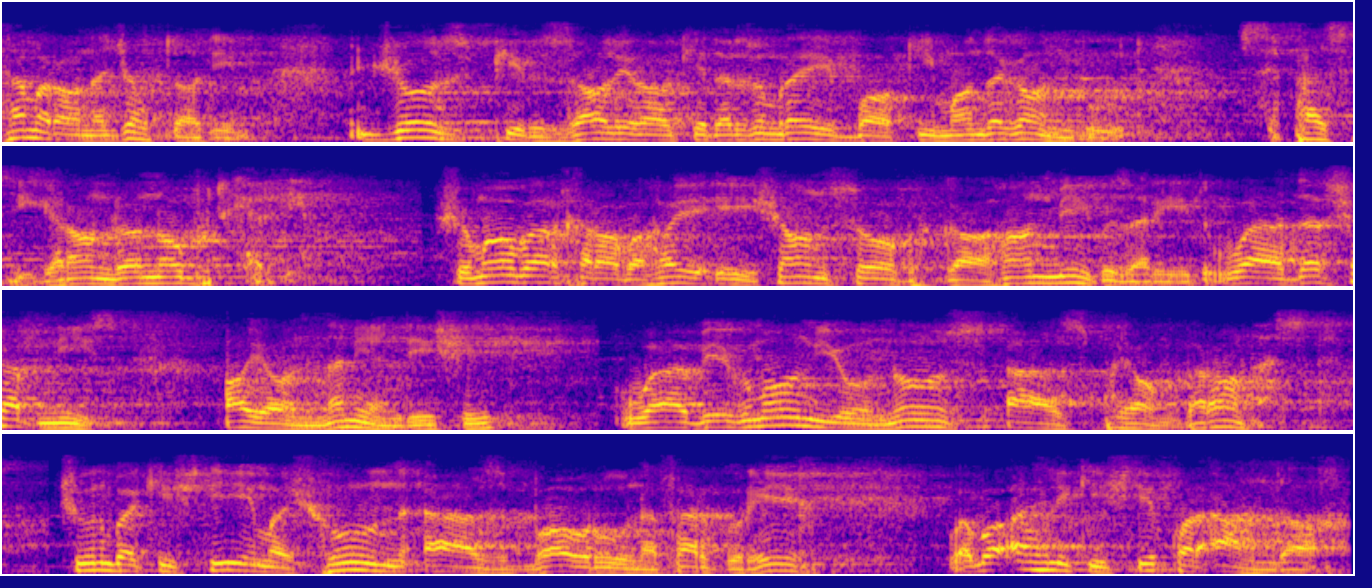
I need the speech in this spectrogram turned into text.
همه را نجات دادیم جز پیرزالی را که در زمره باقی ماندگان بود سپس دیگران را نابود کردیم. شما بر خرابه های ایشان صبحگاهان می گذارید و در شب نیست. آیا نمی اندیشید؟ و بیگمان یونس از پیامبران است. چون با کشتی مشهون از بار و نفر گریخت و با اهل کشتی قرعه انداخت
